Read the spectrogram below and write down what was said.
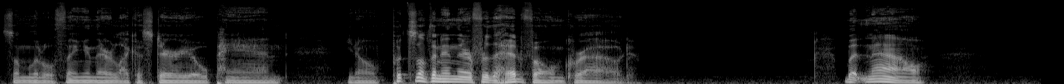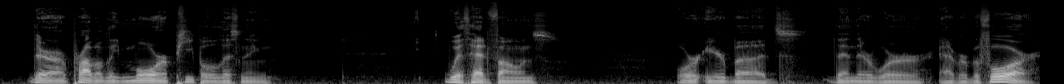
some little thing in there like a stereo pan, you know, put something in there for the headphone crowd. But now, there are probably more people listening with headphones or earbuds than there were ever before.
